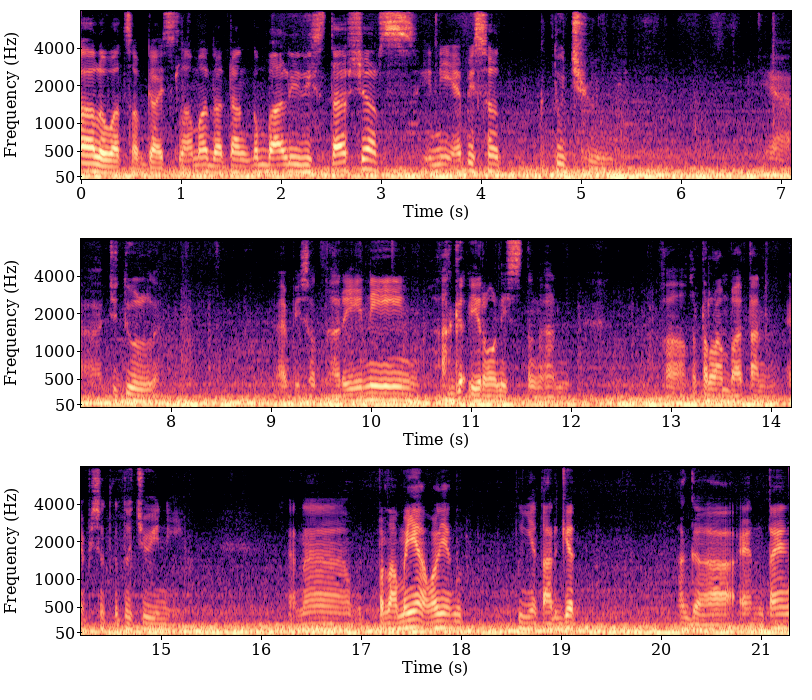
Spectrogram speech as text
Halo what's up guys? Selamat datang kembali di Staff Shares. Ini episode ke-7 Ya judul episode hari ini agak ironis dengan uh, keterlambatan episode ke-7 ini. Karena pertamanya awalnya punya target agak enteng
